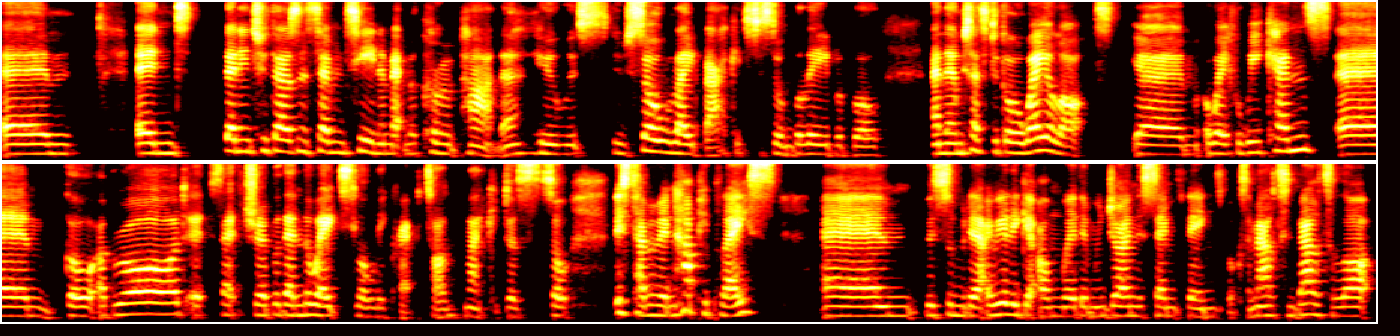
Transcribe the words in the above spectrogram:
Um, and then in 2017, I met my current partner who was who's so laid back, it's just unbelievable. And then we started to go away a lot, um, away for weekends, um, go abroad, etc. But then the weight slowly crept on, like it does. So this time I'm in a happy place um, with somebody that I really get on with, and we're enjoying the same things. Because I'm out and about a lot,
